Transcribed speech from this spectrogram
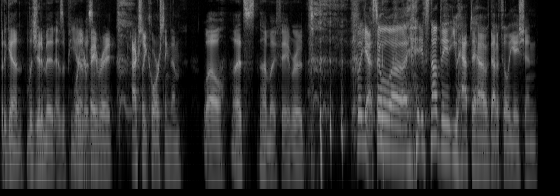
But again, legitimate as a PM. Or your favorite, actually coercing them. Well, that's not my favorite. but yeah, so uh, it's not that you have to have that affiliation,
